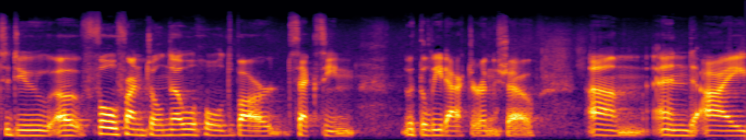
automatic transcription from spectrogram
to do a full frontal, no holds barred sex scene with the lead actor in the show. Um, and I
